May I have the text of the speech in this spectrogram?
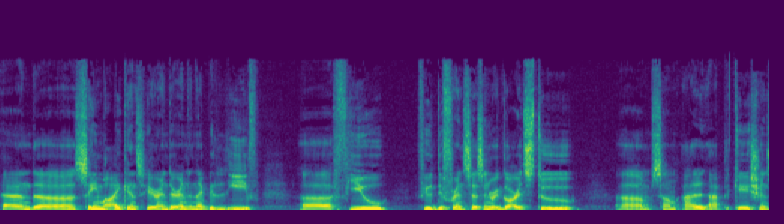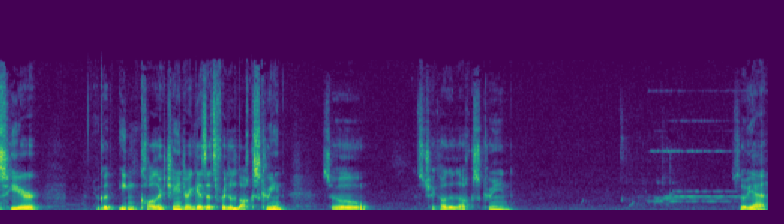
and uh, same icons here and there. And then I believe a uh, few, few differences in regards to um, some added applications here. We've got ink color changer. I guess that's for the lock screen. So let's check out the lock screen. So yeah,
